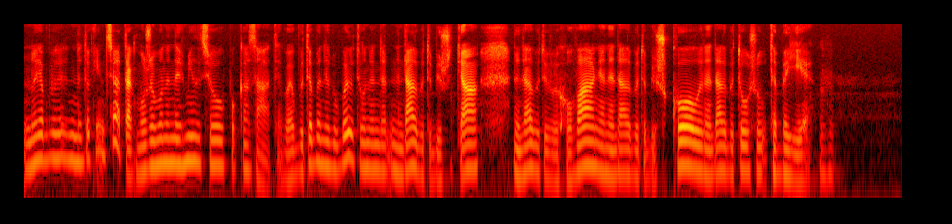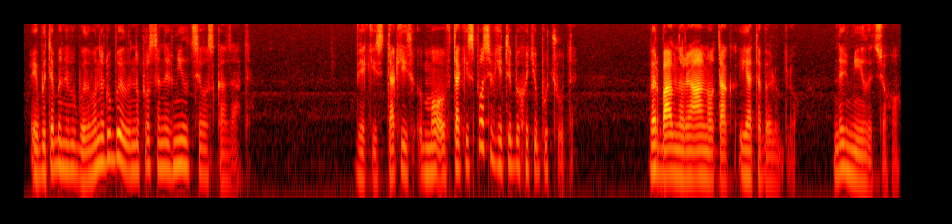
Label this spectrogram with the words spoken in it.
Ну, я би не до кінця так. Може, вони не вміли цього показати. Бо якби тебе не любили, то вони не, дали би тобі життя, не дали би тобі виховання, не дали би тобі школи, не дали би того, що у тебе є. Якби тебе не любили. Вони любили, але просто не вміли цього сказати. В якийсь такий, в такий спосіб, який ти би хотів почути. Вербально, реально, так, я тебе люблю. Не вміли цього.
